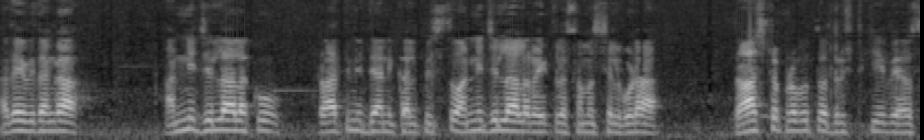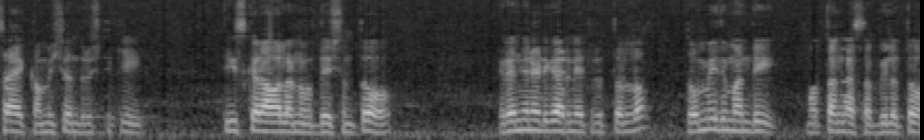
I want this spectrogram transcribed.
అదేవిధంగా అన్ని జిల్లాలకు ప్రాతినిధ్యాన్ని కల్పిస్తూ అన్ని జిల్లాల రైతుల సమస్యలు కూడా రాష్ట్ర ప్రభుత్వ దృష్టికి వ్యవసాయ కమిషన్ దృష్టికి తీసుకురావాలన్న ఉద్దేశంతో నిరంజన్ రెడ్డి గారి నేతృత్వంలో తొమ్మిది మంది మొత్తంగా సభ్యులతో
